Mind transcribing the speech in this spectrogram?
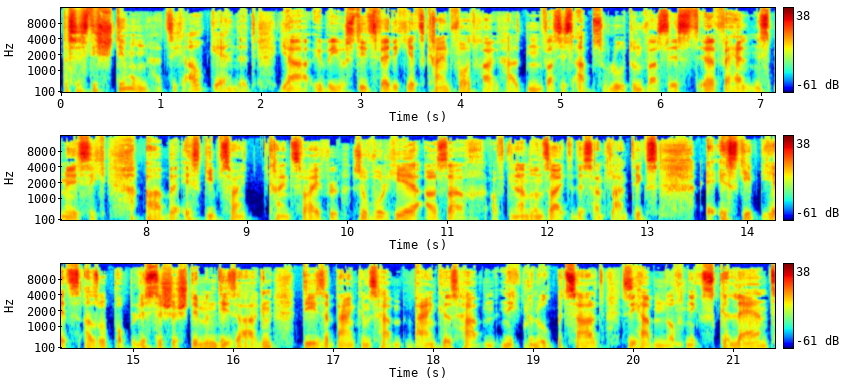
Das heißt, die Stimmung hat sich auch geändert. Ja, über Justiz werde ich jetzt keinen Vortrag halten, was ist absolut und was ist äh, verhältnismäßig, aber es gibt kein Zweifel, sowohl hier als auch auf der anderen Seite des Atlantiks. Es gibt jetzt also populistische Stimmen, die sagen, diese Bankers haben, Bankers haben nicht genug bezahlt, sie haben noch nichts gelernt,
